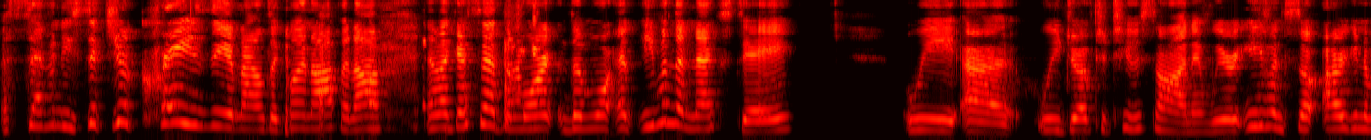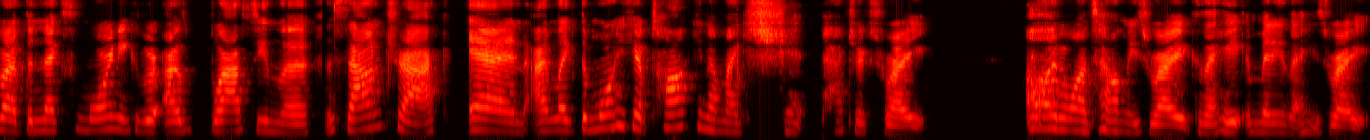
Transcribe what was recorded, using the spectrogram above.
a 76? You're crazy. And I was like going off and off. And like I said, the more the more, and even the next day. We uh we drove to Tucson and we were even so arguing about it the next morning because I was blasting the the soundtrack and I'm like the more he kept talking I'm like shit Patrick's right oh I don't want to tell him he's right because I hate admitting that he's right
